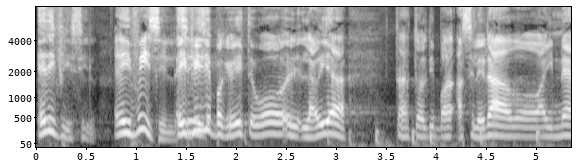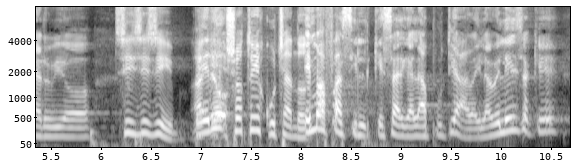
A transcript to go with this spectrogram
Es difícil. es difícil. Es sí. difícil porque, viste, vos, eh, la vida estás todo el tiempo acelerado, hay nervios. Sí, sí, sí. Pero yo estoy escuchando. Es más fácil que salga la puteada y la belleza que.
